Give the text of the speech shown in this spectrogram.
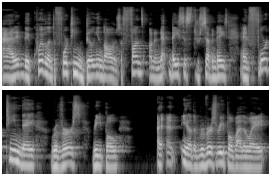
added the equivalent of $14 billion of funds on a net basis through seven days and 14 day reverse repo. And, you know, the reverse repo, by the way,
